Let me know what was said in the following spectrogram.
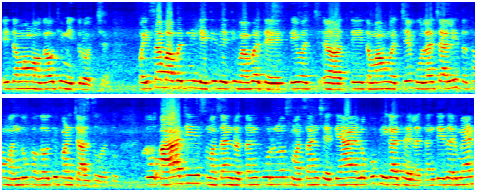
એ તમામ અગાઉથી મિત્રો જ છે. પૈસા બાબતની લેતી દેતી બાબતે તે વચ્ચે તે તમામ વચ્ચે બોલાચાલી તથા મંદુ અગાઉથી પણ ચાલતું હતું. તો આ જે સ્મશાન રતનપુરનું સ્મશાન છે, ત્યાં એ લોકો ભેગા થયેલા હતા અને તે દરમિયાન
